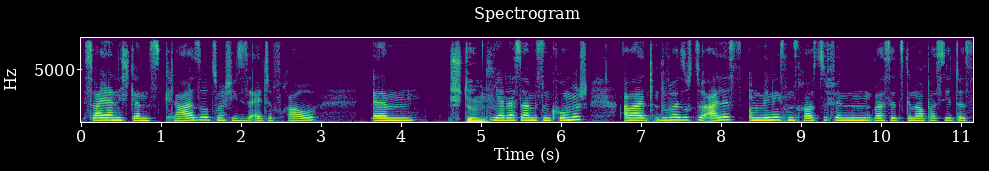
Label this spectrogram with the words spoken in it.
Es war ja nicht ganz klar so, zum Beispiel diese ältere Frau. Ähm, Stimmt. ja, das war ein bisschen komisch, aber du versuchst so alles, um wenigstens rauszufinden, was jetzt genau passiert ist.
